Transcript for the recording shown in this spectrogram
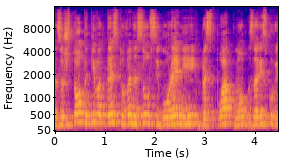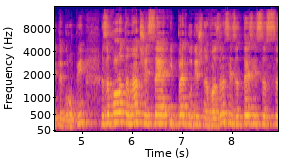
Защо такива тестове не са осигурени безплатно за рисковите групи, за хората над 65 годишна възраст и за тези с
